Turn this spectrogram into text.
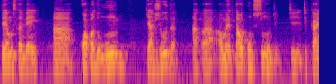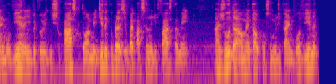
Temos também a Copa do Mundo, que ajuda a, a aumentar o consumo de, de, de, carne bovina em virtude do churrasco. Então, à medida que o Brasil vai passando de fase também, ajuda a aumentar o consumo de carne bovina.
